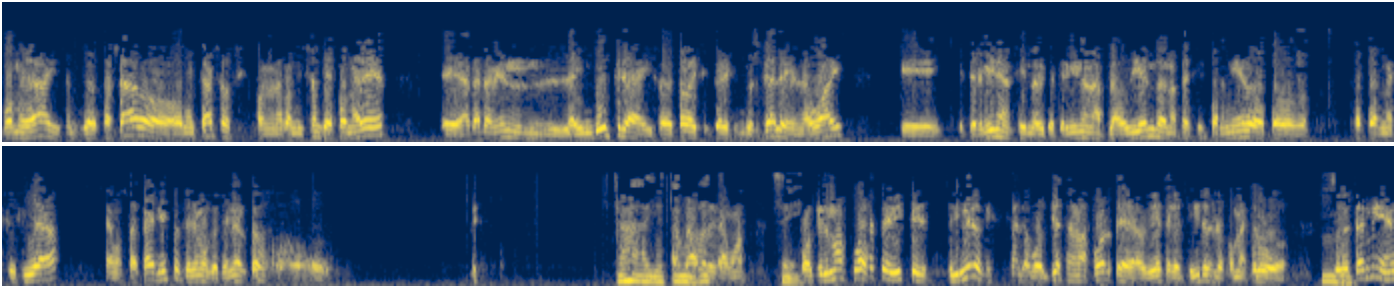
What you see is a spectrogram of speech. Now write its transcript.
vos me das y se me quedo callado, o me callo con la condición que después me des. Eh, acá también la industria, y sobre todo hay sectores industriales en la UAI, que, que terminan siendo, que terminan aplaudiendo, no sé si por miedo o por, o por necesidad. Digamos, acá en esto tenemos que tener todo Ah, ahí estamos. Sí. Porque el más fuerte, viste, primero que si lo volteas al más fuerte, olvídate que el chiquito se lo come crudo. Pero también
